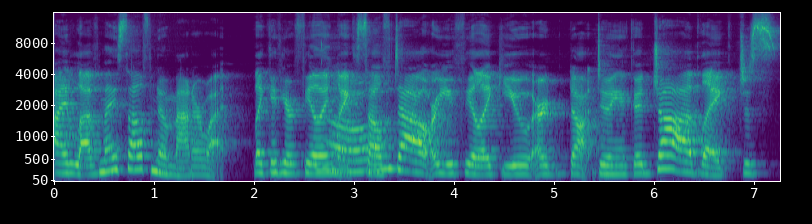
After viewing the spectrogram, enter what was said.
I love myself no matter what. Like if you're feeling like self doubt or you feel like you are not doing a good job, like just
